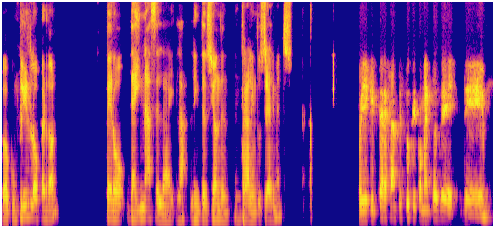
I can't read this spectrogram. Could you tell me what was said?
o cumplirlo, perdón. Pero de ahí nace la, la, la intención de entrar a la industria de alimentos. Oye, qué interesante esto que comentas de, de,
